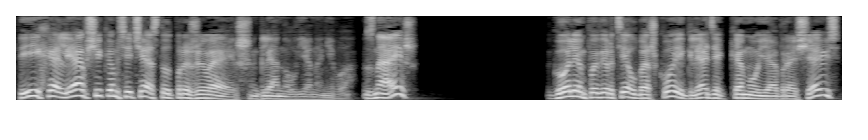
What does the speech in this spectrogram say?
«Ты халявщиком сейчас тут проживаешь», — глянул я на него. «Знаешь?» Голем повертел башкой, глядя, к кому я обращаюсь,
